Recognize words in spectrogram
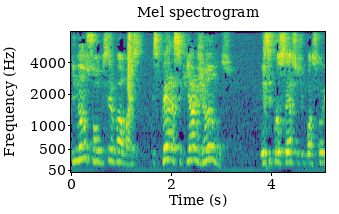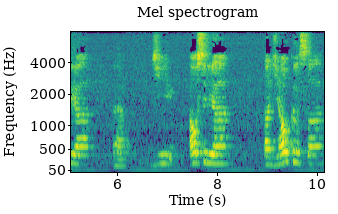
e não só observar, mas espera-se que hajamos nesse processo de pastorear, é, de auxiliar, tá? de alcançar.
